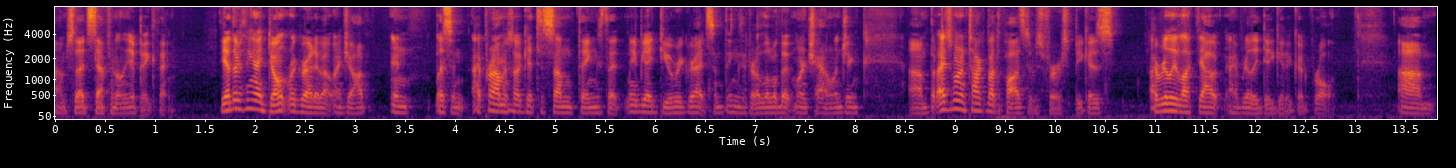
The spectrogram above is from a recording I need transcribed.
Um, so that's definitely a big thing. The other thing I don't regret about my job, and listen, I promise I'll get to some things that maybe I do regret, some things that are a little bit more challenging. Um, but I just want to talk about the positives first because I really lucked out. I really did get a good role. Um,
